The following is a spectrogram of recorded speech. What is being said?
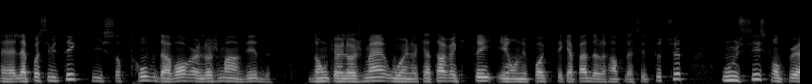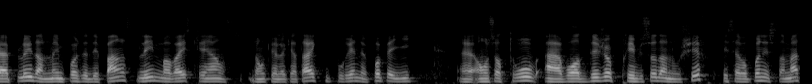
euh, la possibilité qu'il se retrouve d'avoir un logement vide. Donc, un logement où un locataire a quitté et on n'est pas capable de le remplacer tout de suite, ou aussi ce qu'on peut appeler dans le même poste de dépense les mauvaises créances. Donc, un locataire qui pourrait ne pas payer. Euh, on se retrouve à avoir déjà prévu ça dans nos chiffres et ça ne va pas nécessairement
